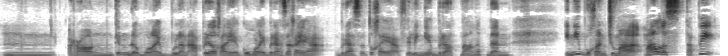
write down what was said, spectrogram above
hmm, around mungkin udah mulai bulan April kali ya, gue mulai berasa kayak berasa tuh kayak feelingnya berat banget dan ini bukan cuma males tapi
